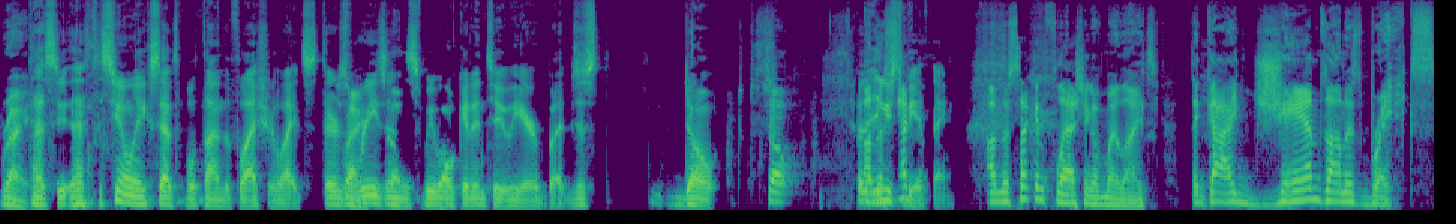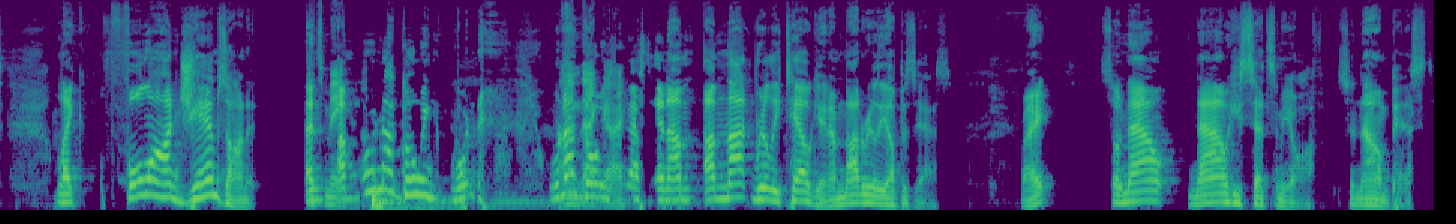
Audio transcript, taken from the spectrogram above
right. that's the, that's the only acceptable time to flash your lights. There's Right, so- reasons we won't get into here, but just don't. So But it used to be a thing. on the second flashing of my lights, the guy jams on his brakes, like full on jams on it. And That's me. I'm- we're not going. We're, we're not going guy. fast, and I'm I'm not really tailgating. I'm not really up his ass, right? So now now he sets me off. So now I'm pissed.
